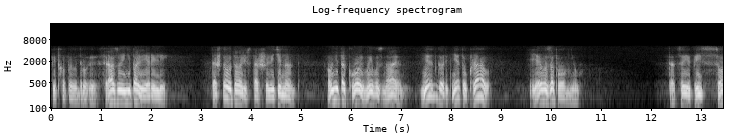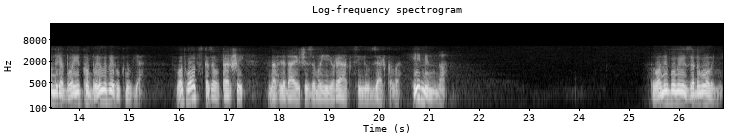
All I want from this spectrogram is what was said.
підхопив другий, сразу и не поверили. Да что вы, товарищ старший лейтенант, он не такой, мы его знаем. Нет, говорит, нет, украл. Я его запомнил. Та це якийсь сон рябої кобили, вигукнув я. От-от, сказав перший, наглядаючи за моєю реакцією в дзеркало. Іменно. Вони були задоволені.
